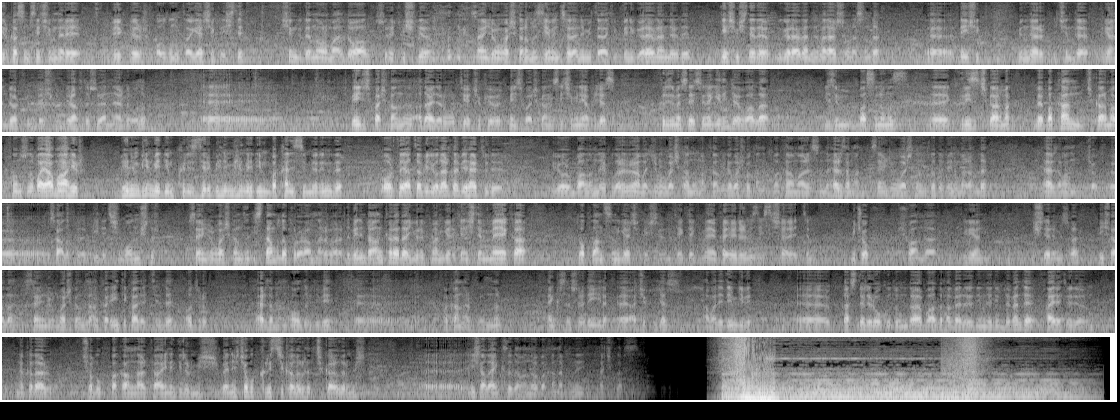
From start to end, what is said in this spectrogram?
1 Kasım seçimleri büyük bir olgunlukla gerçekleşti. Şimdi de normal doğal süreç işliyor. Sayın Cumhurbaşkanımız yemin töreni müteakip beni görevlendirdi. Geçmişte de bu görevlendirmeler sonrasında e, değişik günler içinde yani 4 gün, 5 gün, bir hafta sürenler de olur. E, meclis başkanlığı adayları ortaya çıkıyor. Meclis başkanlığı seçimini yapacağız. Kriz meselesine gelince valla bizim basınımız e, kriz çıkarmak ve bakan çıkarmak konusunda bayağı mahir. Benim bilmediğim krizleri, benim bilmediğim bakan isimlerini de ortaya atabiliyorlar. Tabii her türlü yorum bağlamında yapılabilir ama Cumhurbaşkanlığı makamıyla Başbakanlık makamı arasında her zaman Sayın Cumhurbaşkanımızla da benim aramda her zaman çok e, sağlıklı bir iletişim olmuştur. Sayın Cumhurbaşkanımızın İstanbul'da programları vardı. Benim de Ankara'da yürütmem gereken işte MYK toplantısını gerçekleştirdim. Tek tek MYK üyelerimizle istişare ettim. Birçok şu anda yürüyen işlerimiz var. İnşallah Sayın Cumhurbaşkanımız Ankara'ya intikal ettiğinde oturup her zaman olduğu gibi e, Bakanlar Kurulu'nu en kısa sürede e, açıklayacağız. Ama dediğim gibi e, gazeteleri okuduğumda, bazı haberleri dinlediğimde ben de hayret ediyorum. Ne kadar çabuk bakanlar tayin edilirmiş ve ne çabuk kriz çıkarılır, çıkarılırmış. E, inşallah en kısa zamanda bakanlar kurulunu açıklarız.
